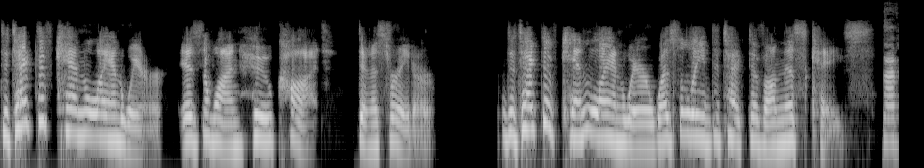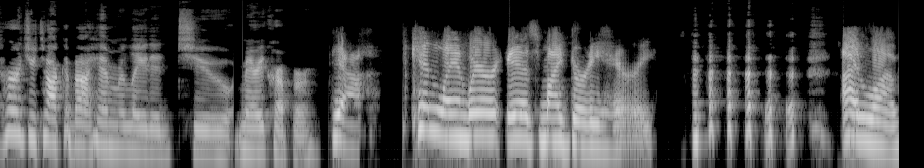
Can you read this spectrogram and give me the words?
Detective Ken Landwehr is the one who caught Dennis Rader. Detective Ken Landwehr was the lead detective on this case. I've heard you talk about him related to Mary Crupper. Yeah. Ken Landwehr is my dirty Harry. I love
